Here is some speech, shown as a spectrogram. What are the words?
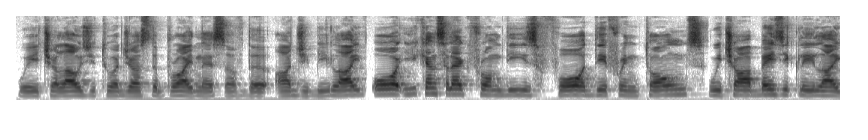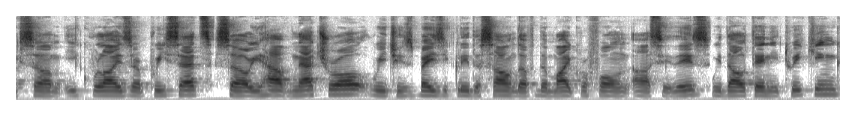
which allows you to adjust the brightness of the RGB light. Or you can select from these four different tones which are basically like some equalizer presets. So you have natural which is basically the sound of the microphone as it is without any tweaking.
